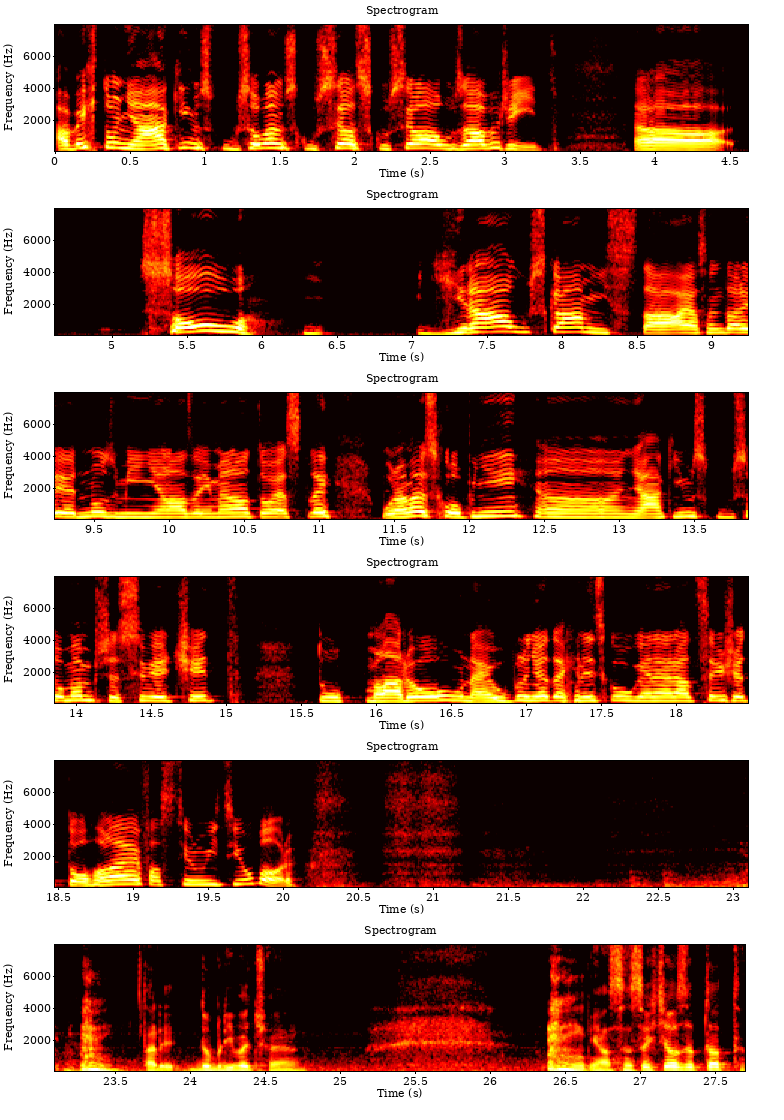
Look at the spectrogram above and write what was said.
abych to nějakým způsobem zkusil, zkusila uzavřít. Uh, jsou jiná úzká místa, já jsem tady jedno zmínila, zejména to, jestli budeme schopni uh, nějakým způsobem přesvědčit tu mladou, neúplně technickou generaci, že tohle je fascinující obor. Tady dobrý večer. Já jsem se chtěl zeptat,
